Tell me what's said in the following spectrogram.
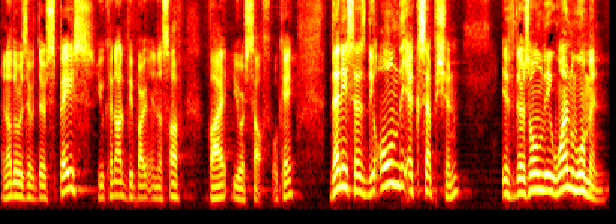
In other words, if there's space, you cannot be in a saf by yourself, okay? Then he says the only exception, if there's only one woman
